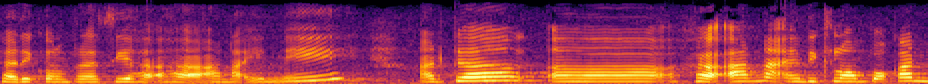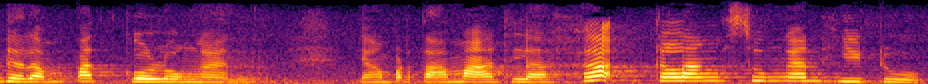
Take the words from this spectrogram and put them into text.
dari konferensi hak-hak anak ini ada eh, hak anak yang dikelompokkan dalam empat golongan. Yang pertama adalah hak kelangsungan hidup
